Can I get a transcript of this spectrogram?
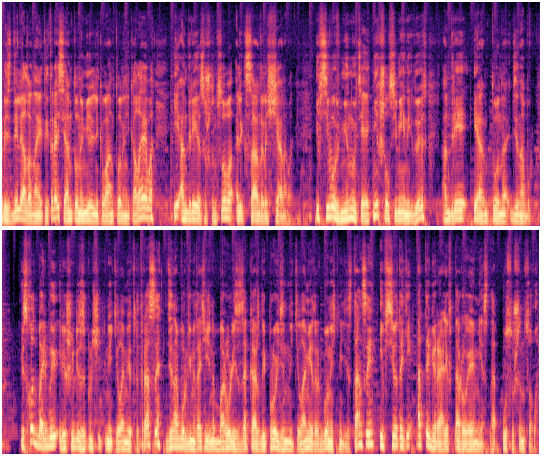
разделяла на этой трассе Антона Мельникова, Антона Николаева и Андрея Сушкунцова, Александра Щанова. И всего в минуте от них шел семейный дуэт Андрея и Антона Динабургов. Исход борьбы решили заключительные километры трассы. Динабурги методично боролись за каждый пройденный километр гоночной дистанции и все-таки отыграли второе место у Сушенцова.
